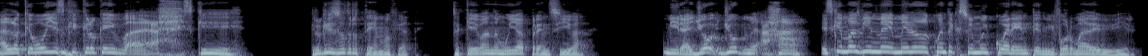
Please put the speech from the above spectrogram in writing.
A lo que voy es que creo que ah, es que creo que es otro tema, fíjate. O sea, que hay banda muy aprensiva. Mira, yo, yo, ajá, es que más bien me, me he dado cuenta que soy muy coherente en mi forma de vivir.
